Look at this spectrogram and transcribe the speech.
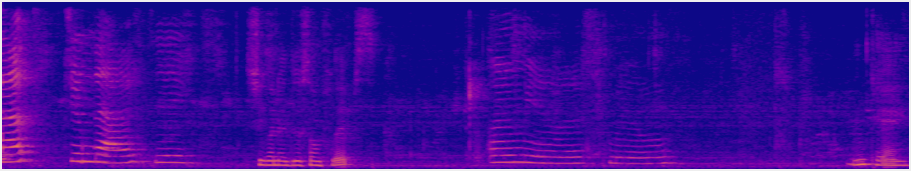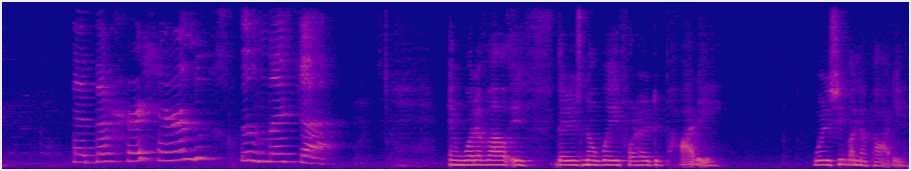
likes gymnastics. She going to do some flips? Um, yes, ma'am. Okay. But, but her hand was messed up. And what about if there is no way for her to potty? Where is she going to potty?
